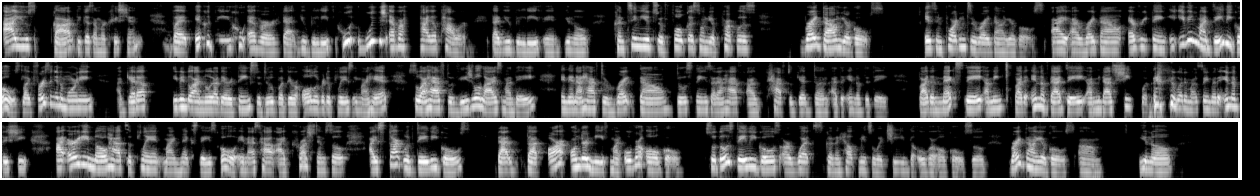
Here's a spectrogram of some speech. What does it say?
I use God because I'm a Christian, mm-hmm. but it could be whoever that you believe, who whichever higher power that you believe in, you know, continue to focus on your purpose, write down your goals. It's important to write down your goals. I, I write down everything, even my daily goals. Like first thing in the morning, I get up, even though I know that there are things to do, but they're all over the place in my head. So I have to visualize my day and then I have to write down those things that I have I have to get done at the end of the day. By the next day, I mean by the end of that day, I mean that sheet, what what am I saying? By the end of the sheet, I already know how to plan my next day's goal. And that's how I crush them. So I start with daily goals that that are underneath my overall goal so those daily goals are what's going to help me to achieve the overall goal. So write down your goals, um, you know,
